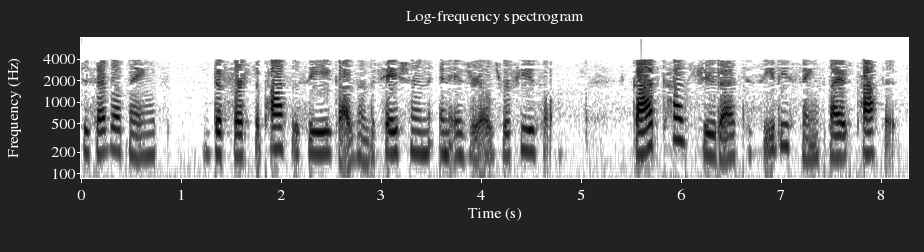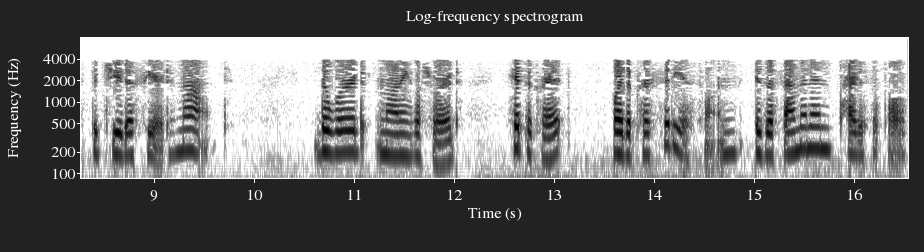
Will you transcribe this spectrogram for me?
to several things the first apostasy, God's invitation, and Israel's refusal. God caused Judah to see these things by his prophets, but Judah feared not. The word, non English word, hypocrite, or the perfidious one, is a feminine participle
